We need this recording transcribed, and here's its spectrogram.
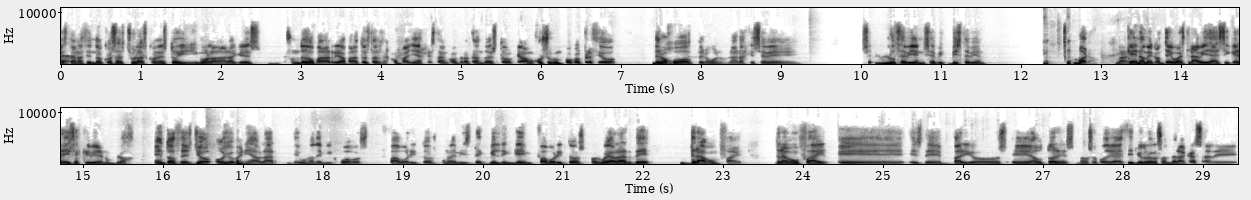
están haciendo cosas chulas con esto y, mola. La verdad que es, un dedo para arriba para todas estas compañías que están contratando esto, que a lo mejor sube un poco el precio de los juegos, pero bueno, la verdad es que se ve, luce bien y se viste bien. Bueno, que no me contéis vuestra vida si queréis escribir en un blog. Entonces, yo hoy os venía a hablar de uno de mis juegos favoritos, uno de mis deck building game favoritos. Os voy a hablar de Dragonfire. Dragonfire eh, es de varios eh, autores, no se podría decir, yo creo que son de la casa de,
